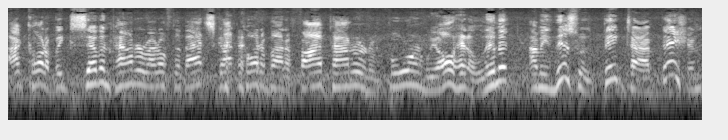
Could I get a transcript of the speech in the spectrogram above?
I caught a big seven pounder right off the bat. Scott caught about a five pounder and a four, and we all had a limit. I mean, this was big time fishing.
